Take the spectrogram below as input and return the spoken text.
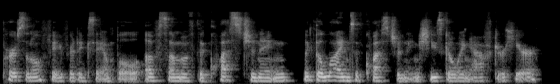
personal favorite example of some of the questioning like the lines of questioning she's going after here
